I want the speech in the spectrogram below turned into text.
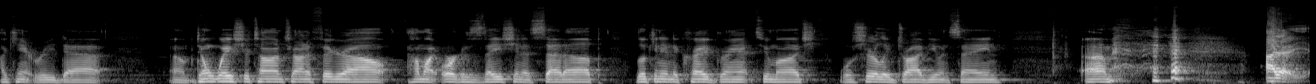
I can't read that. Um, don't waste your time trying to figure out how my organization is set up. Looking into Craig Grant too much will surely drive you insane. Um, I,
